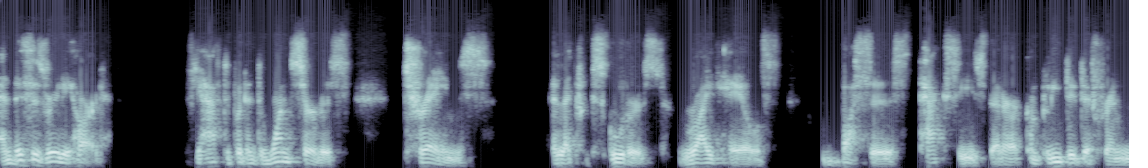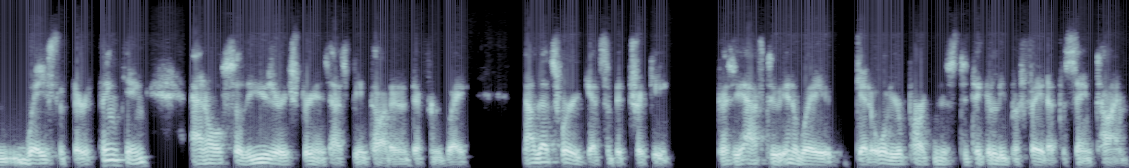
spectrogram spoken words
And this is really hard. If you have to put into one service trains, electric scooters, ride hails, buses, taxis that are completely different ways that they're thinking. And also the user experience has been thought in a different way. Now that's where it gets a bit tricky because you have to, in a way, get all your partners to take a leap of faith at the same time.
